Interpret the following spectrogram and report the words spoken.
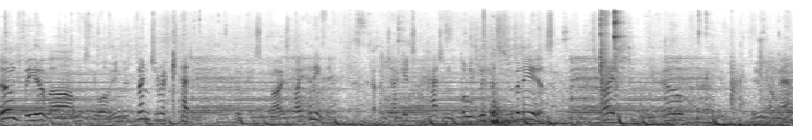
Don't be alarmed. You are in Adventure Academy. Don't be surprised by anything. Got a jacket, a hat, and bull with the souvenirs. That's right. Here you go. Do, do, young man.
